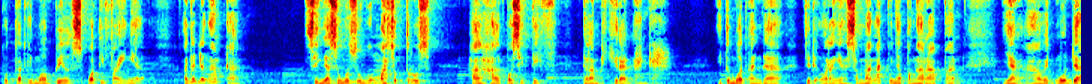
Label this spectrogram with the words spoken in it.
putar di mobil, Spotify-nya, Anda dengarkan sehingga sungguh-sungguh masuk terus hal-hal positif dalam pikiran Anda. Itu buat Anda jadi orang yang semangat punya pengharapan, yang awet muda,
